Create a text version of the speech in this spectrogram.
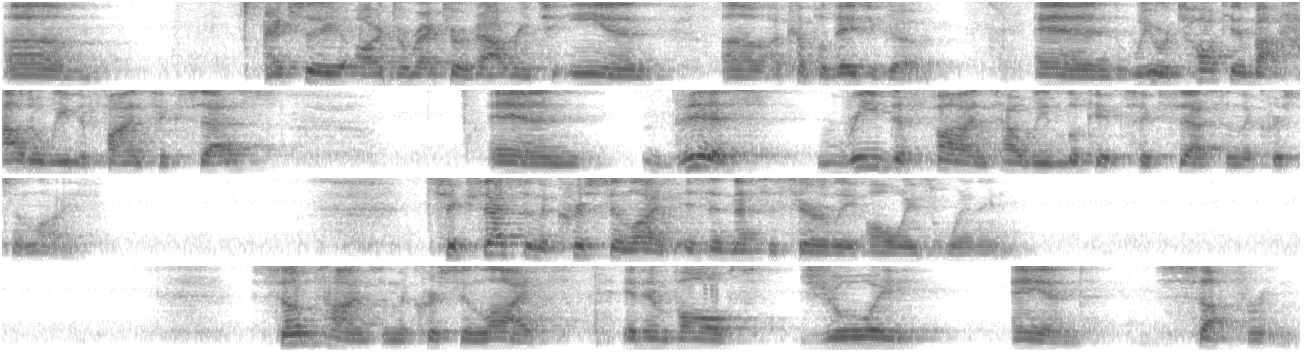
um, actually, our director of outreach, Ian, uh, a couple days ago, and we were talking about how do we define success, and this redefines how we look at success in the Christian life. Success in the Christian life isn't necessarily always winning. Sometimes in the Christian life, it involves joy and suffering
